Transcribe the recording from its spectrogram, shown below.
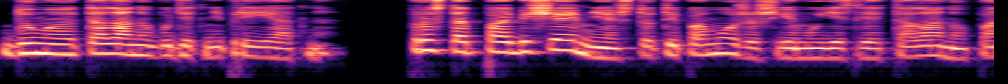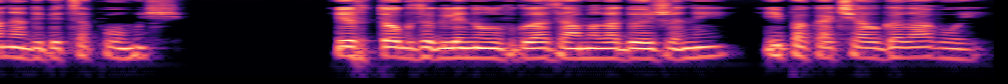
Думаю, Талану будет неприятно. Просто пообещай мне, что ты поможешь ему, если Талану понадобится помощь. Ирток заглянул в глаза молодой жены и покачал головой.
